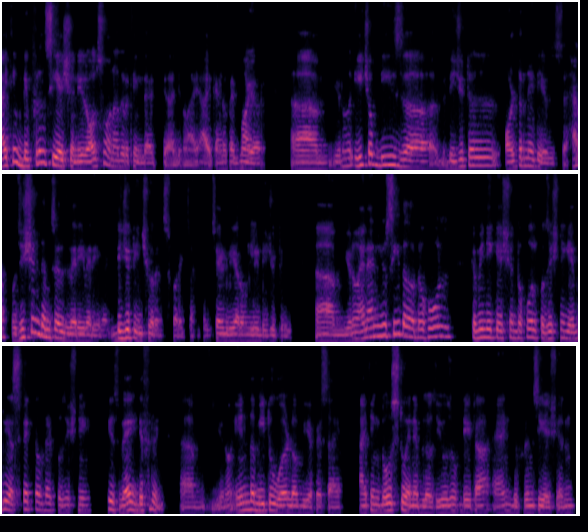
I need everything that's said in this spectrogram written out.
I think differentiation is also another thing that, uh, you know, I, I kind of admire. Um, you know, each of these digital alternatives have positioned themselves very, very well. Digit insurance, for example, said we are only digital. Um, you know, and, and you see the, the whole communication, the whole positioning, every aspect of that positioning is very different. Um, you know, in the Me Too world of BFSI, I think those two enablers, use of data and differentiation,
